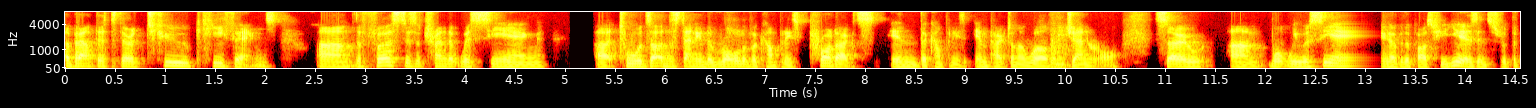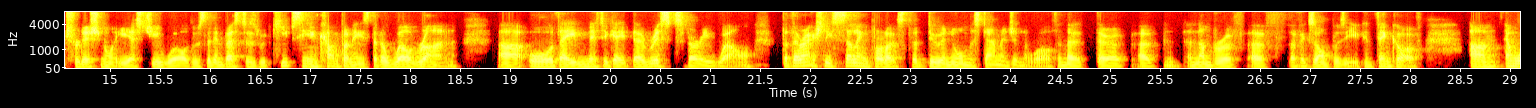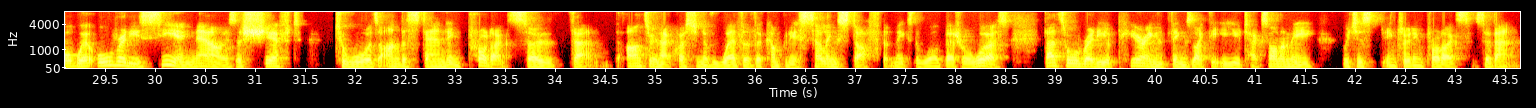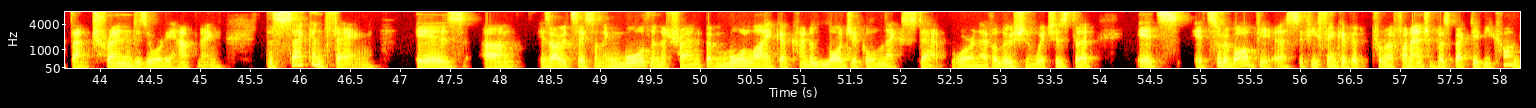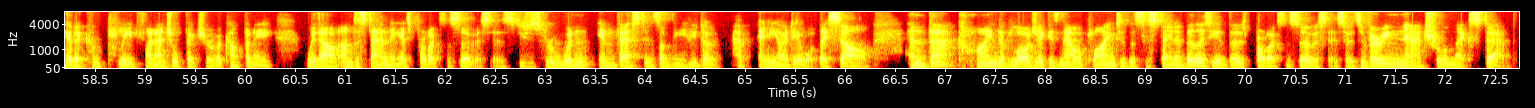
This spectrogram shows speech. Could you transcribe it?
about this, there are two key things. Um, the first is a trend that we're seeing uh, towards understanding the role of a company's products in the company's impact on the world in general. So, um, what we were seeing over the past few years in sort of the traditional ESG world was that investors would keep seeing companies that are well run uh, or they mitigate their risks very well, but they're actually selling products that do enormous damage in the world. And there, there are a, a number of, of, of, examples that you can think of. Um, and what we're already seeing now is a shift towards understanding products. So that answering that question of whether the company is selling stuff that makes the world better or worse that's already appearing in things like the eu taxonomy which is including products. So that that trend is already happening. The second thing is um, is i would say something more than a trend but more like a kind of logical next step or an evolution which is that it's it's sort of obvious if you think of it from a financial perspective you can't get a complete financial picture of a company without understanding its products and services. You just sort of wouldn't invest in something if you don't have any idea what they sell. And that kind of logic is now applying to the sustainability of those products and services. So it's a very natural next step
